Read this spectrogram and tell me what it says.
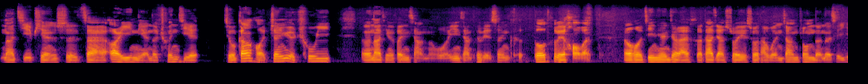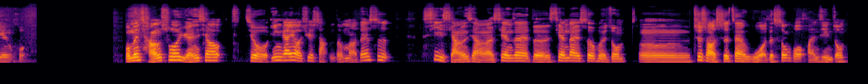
那几篇是在二一年的春节，就刚好正月初一，呃那天分享的，我印象特别深刻，都特别好玩。然后今天就来和大家说一说他文章中的那些烟火。我们常说元宵就应该要去赏灯嘛，但是细想想啊，现在的现代社会中，嗯，至少是在我的生活环境中，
